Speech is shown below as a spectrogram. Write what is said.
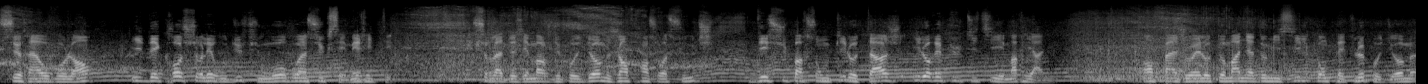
Serein au volant, il décroche sur les roues du Fiumour un succès mérité. Sur la deuxième marche du podium, Jean-François Souch, déçu par son pilotage, il aurait pu titiller Marianne. Enfin, Joël Ottoman à domicile complète le podium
